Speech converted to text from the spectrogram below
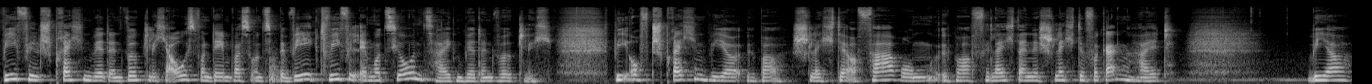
Wie viel sprechen wir denn wirklich aus von dem, was uns bewegt? Wie viel Emotionen zeigen wir denn wirklich? Wie oft sprechen wir über schlechte Erfahrungen, über vielleicht eine schlechte Vergangenheit? Wir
